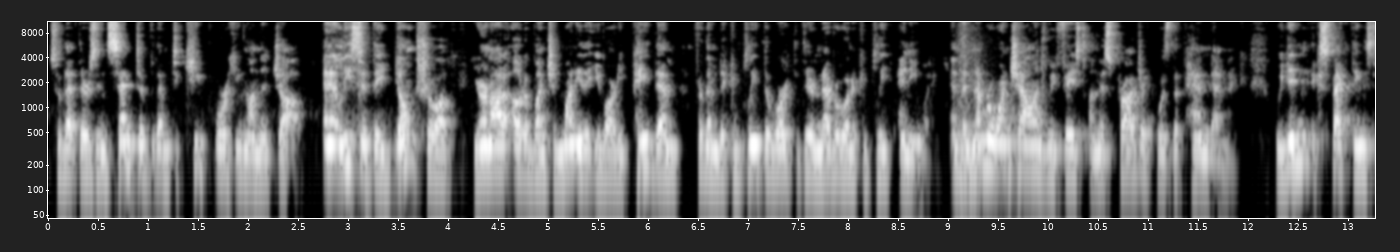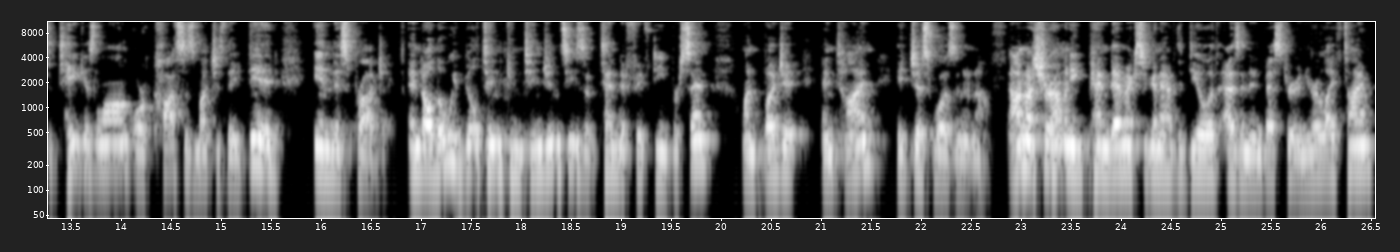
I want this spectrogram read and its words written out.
so that there's incentive for them to keep working on the job. And at least if they don't show up, you're not out a bunch of money that you've already paid them for them to complete the work that they're never going to complete anyway. And the number one challenge we faced on this project was the pandemic. We didn't expect things to take as long or cost as much as they did in this project. And although we built in contingencies of 10 to 15% on budget and time, it just wasn't enough. I'm not sure how many pandemics you're going to have to deal with as an investor in your lifetime.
